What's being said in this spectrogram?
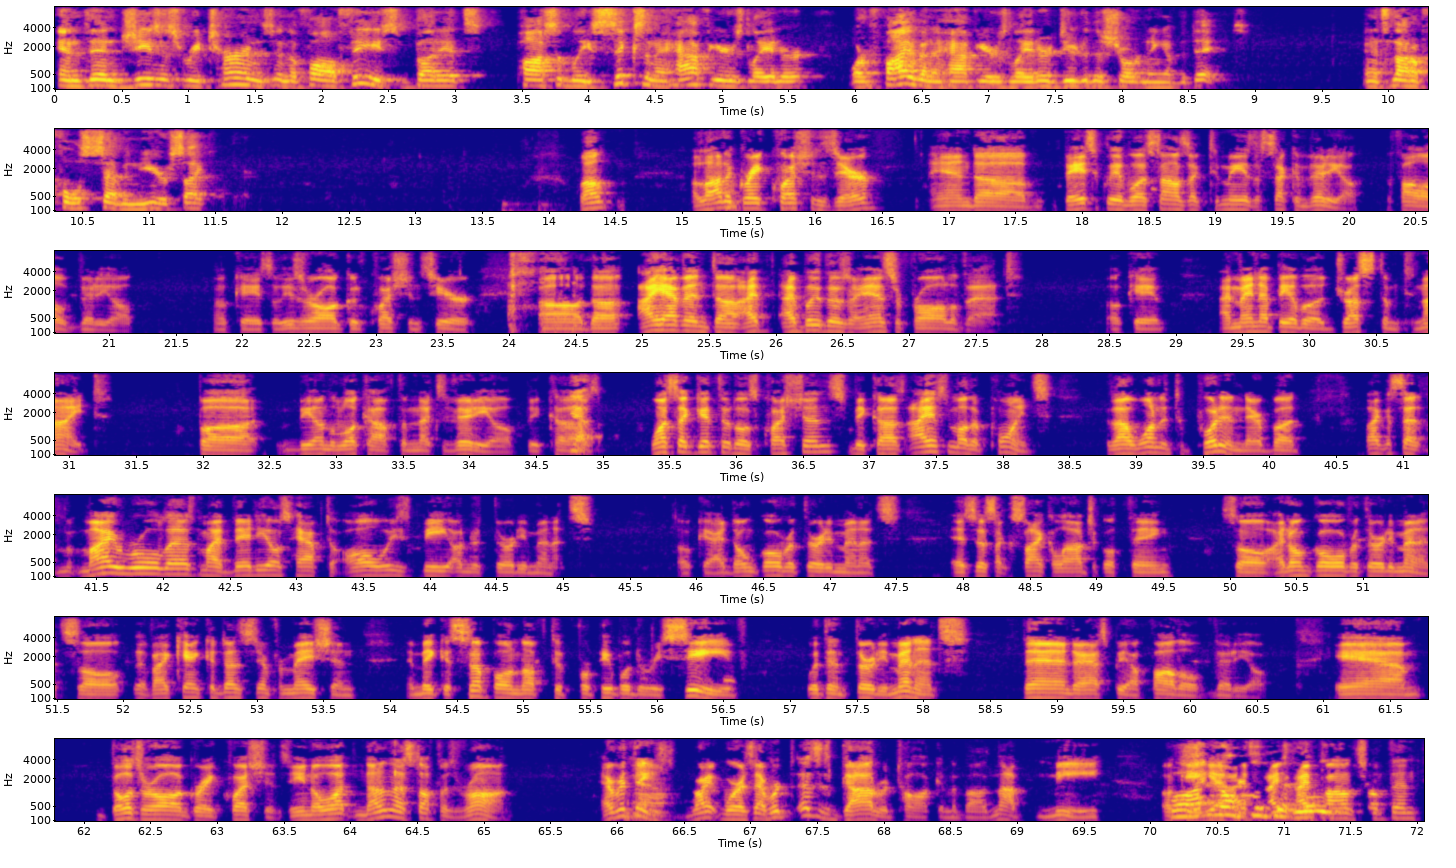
and then Jesus returns in the fall feast, but it's possibly six and a half years later or five and a half years later due to the shortening of the days. And it's not a full seven year cycle there. Well, a lot of great questions there. And uh, basically, what sounds like to me is a second video, the follow up video. Okay, so these are all good questions here. Uh, the I haven't, uh, I, I believe there's an answer for all of that. Okay, I may not be able to address them tonight, but be on the lookout for the next video because yeah. once I get through those questions, because I have some other points that I wanted to put in there, but like I said, my rule is my videos have to always be under 30 minutes. Okay, I don't go over 30 minutes. It's just like a psychological thing. So I don't go over 30 minutes. So if I can't condense the information and make it simple enough to for people to receive within 30 minutes, then there has to be a follow up video. And those are all great questions. You know what? None of that stuff is wrong. Everything's yeah. right where it's at. We're, this is God we're talking about, not me. Okay, well, I yeah, I, I, really, I, found something,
